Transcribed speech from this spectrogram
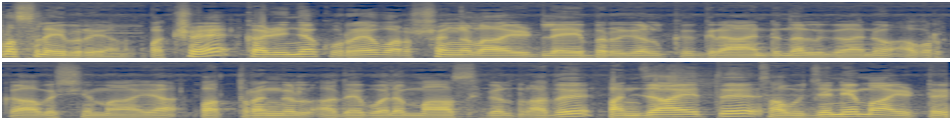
പ്ലസ് ലൈബ്രറിയാണ്. പക്ഷേ കഴിഞ്ഞ കുറേ വർഷങ്ങളായിട്ട് ലൈബ്രറികൾക്ക് ഗ്രാന്റ് നൽകാനോ അവർക്ക് ആവശ്യമായ പത്രങ്ങൾ അതേപോലെ മാസികൾ അത് പഞ്ചായത്ത് സൗജന്യമായിട്ട്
